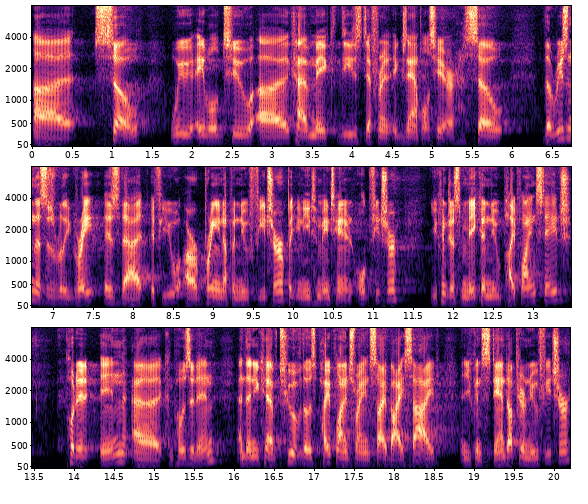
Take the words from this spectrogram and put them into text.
Uh, so we were able to uh, kind of make these different examples here. So the reason this is really great is that if you are bringing up a new feature but you need to maintain an old feature, you can just make a new pipeline stage put it in, uh, compose it in, and then you can have two of those pipelines running side by side, and you can stand up your new feature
